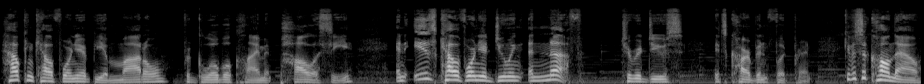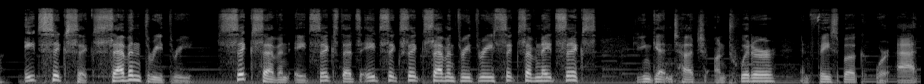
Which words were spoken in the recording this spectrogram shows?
How can California be a model for global climate policy? And is California doing enough to reduce its carbon footprint? Give us a call now, 866 733 6786. That's 866 733 6786. You can get in touch on Twitter and Facebook. We're at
